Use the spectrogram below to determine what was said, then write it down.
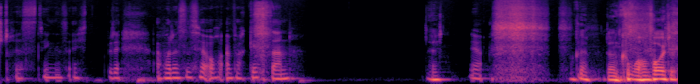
Das Stressding ist echt. Aber das ist ja auch einfach gestern. Echt? Ja. Okay, dann gucken wir auf heute.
